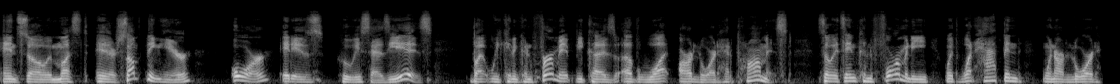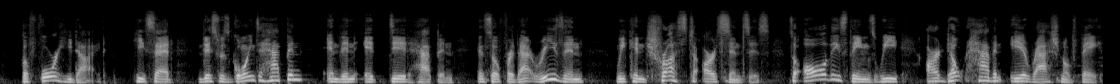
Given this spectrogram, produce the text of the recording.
and so it must, there's something here, or it is who he says he is. But we can confirm it because of what our Lord had promised. So it's in conformity with what happened when our Lord, before he died, he said this was going to happen, and then it did happen. And so for that reason, we can trust our senses. So all these things, we are, don't have an irrational faith.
